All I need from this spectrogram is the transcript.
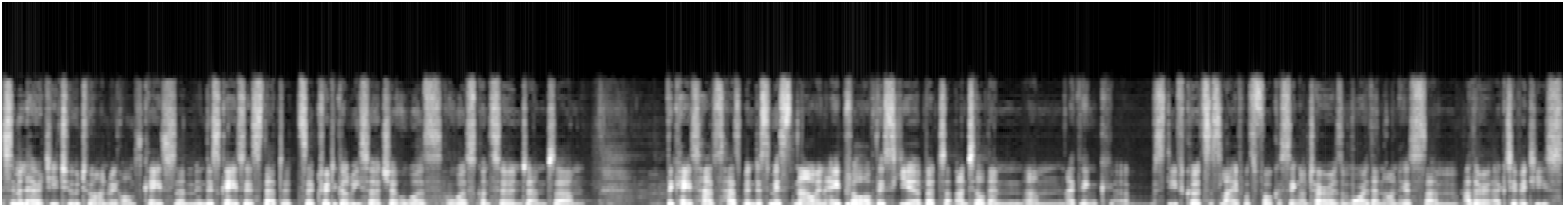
Similarity to, to Andrej Holm's case um, in this case is that it's a critical researcher who was, who was concerned and um, the case has, has been dismissed now in April of this year, but until then, um, I think uh, Steve Kurtz's life was focusing on terrorism more than on his um, other activities.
